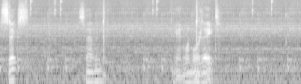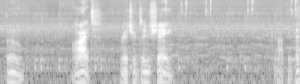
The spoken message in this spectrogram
Six, seven, and one more is eight. Boom. All right, Richard DeShane. Copy that.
